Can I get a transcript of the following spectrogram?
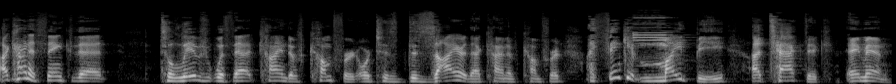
I kind of think that to live with that kind of comfort or to desire that kind of comfort, I think it might be a tactic. Amen.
